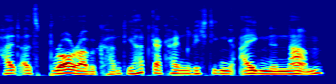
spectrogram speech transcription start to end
halt als Brora bekannt. Die hat gar keinen richtigen eigenen Namen.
